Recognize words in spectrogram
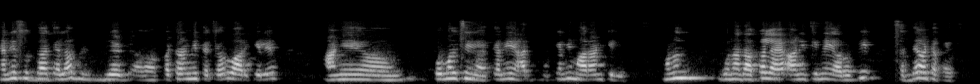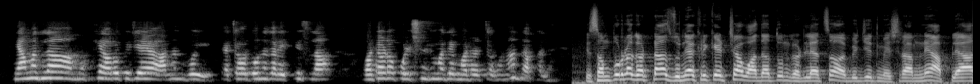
त्याने सुद्धा त्याला म्हणजे, ब्लेड कटरने त्याच्यावर वार केले आणि कोमल सिंग आहे. त्याने हात मारहाण केली. म्हणून गुन्हा दाखल आहे आणि तिने आरोपी सध्या अटक आहेत. यामधला मुख्य आरोपी जे आनंद भोई त्याच्यावर दोन हजार एकवीस ला वटाडा पोलीसमध्ये मर्डरचा गुन्हा दाखल आहे. ही संपूर्ण घटना जुन्या क्रिकेटच्या वादातून घडल्याचं अभिजित मेश्रामने आपल्या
